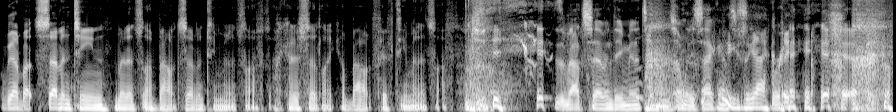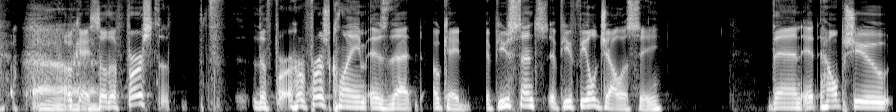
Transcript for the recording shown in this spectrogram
we've got about 17 minutes about 17 minutes left. I could have said like about 15 minutes left. it's about 17 minutes and so many seconds. exactly. uh, okay, so the first the her first claim is that okay, if you sense if you feel jealousy, then it helps you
